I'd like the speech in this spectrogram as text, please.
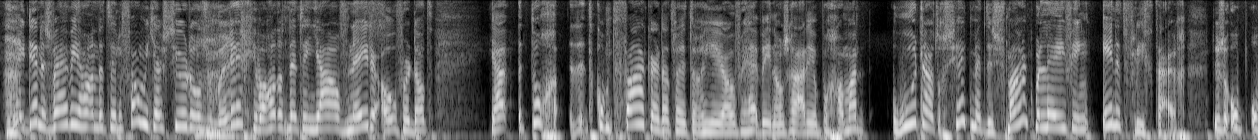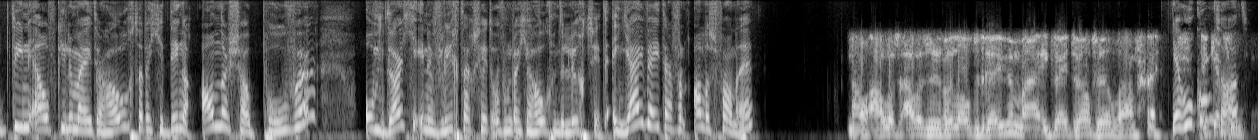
Hey Dennis, we hebben jou aan de telefoon, want jij stuurde ons een berichtje. We hadden het net een ja of nee erover dat... Ja, toch, het komt vaker dat we het er hierover hebben in ons radioprogramma. Hoe het nou toch zit met de smaakbeleving in het vliegtuig. Dus op, op 10, 11 kilometer hoogte dat je dingen anders zou proeven... omdat je in een vliegtuig zit of omdat je hoog in de lucht zit. En jij weet daar van alles van, hè? Nou, alles, alles is wel overdreven, maar ik weet er wel veel van. Ja, hoe komt ik heb dat? voor-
